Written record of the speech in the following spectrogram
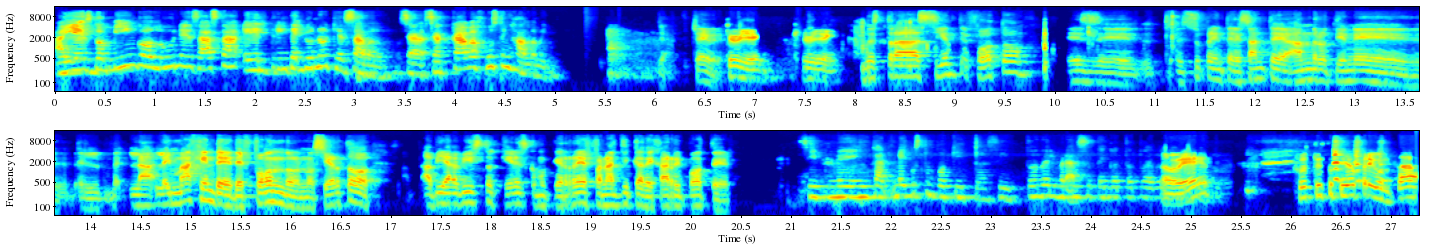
ahí es domingo, lunes, hasta el 31, que es sábado. O sea, se acaba justo en Halloween. Ya, chévere. Qué bien, qué bien. Nuestra siguiente foto es súper interesante. Andro tiene la, la, imagen de, de fondo, ¿no es cierto? había visto que eres como que re fanática de Harry Potter. Sí, me encanta, me gusta un poquito, así, todo el brazo tengo tatuado. A ver, justo esto te iba a preguntar,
